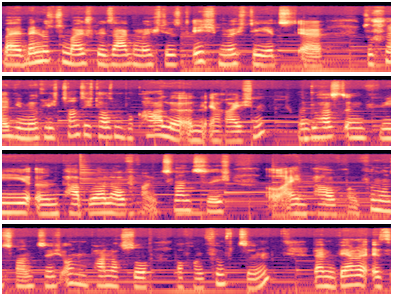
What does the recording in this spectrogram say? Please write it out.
Weil wenn du zum Beispiel sagen möchtest, ich möchte jetzt äh, so schnell wie möglich 20.000 Pokale ähm, erreichen und du hast irgendwie äh, ein paar Brawler auf Rang 20, ein paar auf Rang 25 und ein paar noch so auf Rang 15, dann wäre es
